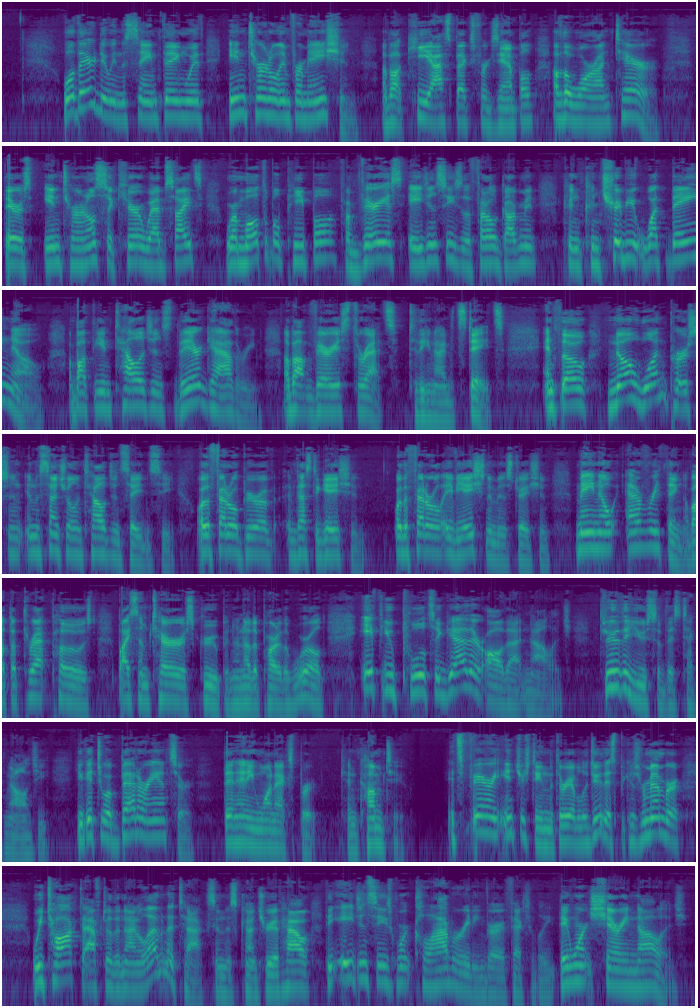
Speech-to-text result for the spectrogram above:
Well, they're doing the same thing with internal information about key aspects, for example, of the war on terror. There's internal secure websites where multiple people from various agencies of the federal government can contribute what they know about the intelligence they're gathering about various threats to the United States. And though no one person in the Central Intelligence Agency or the Federal Bureau of Investigation or the Federal Aviation Administration may know everything about the threat posed by some terrorist group in another part of the world. If you pool together all that knowledge through the use of this technology, you get to a better answer than any one expert can come to. It's very interesting that they're able to do this because remember, we talked after the 9 11 attacks in this country of how the agencies weren't collaborating very effectively, they weren't sharing knowledge.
